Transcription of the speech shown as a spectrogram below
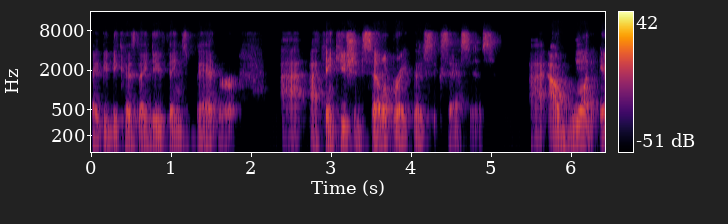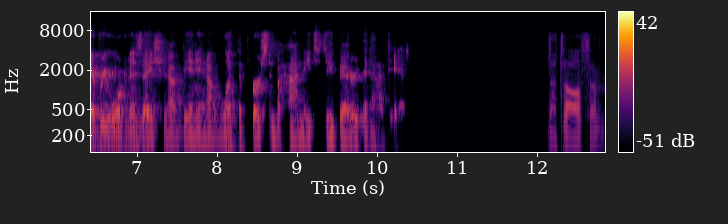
maybe because they do things better I, I think you should celebrate those successes I, I want every organization I've been in, I want the person behind me to do better than I did. That's awesome.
